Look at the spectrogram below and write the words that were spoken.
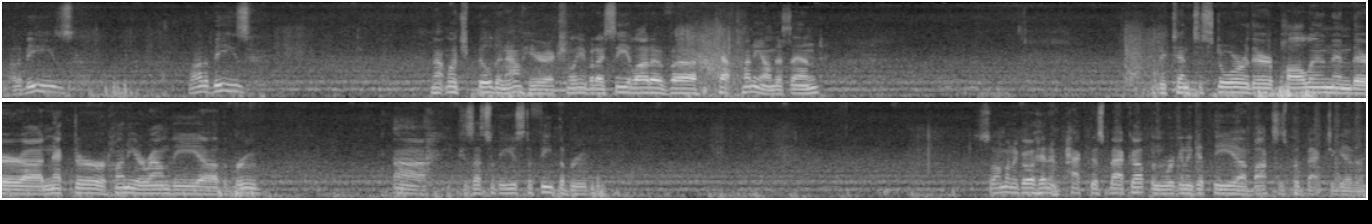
A lot of bees. A lot of bees. Not much building out here actually, but I see a lot of uh, capped honey on this end. They tend to store their pollen and their uh, nectar or honey around the, uh, the brood because uh, that's what they use to feed the brood. So I'm going to go ahead and pack this back up and we're going to get the uh, boxes put back together.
